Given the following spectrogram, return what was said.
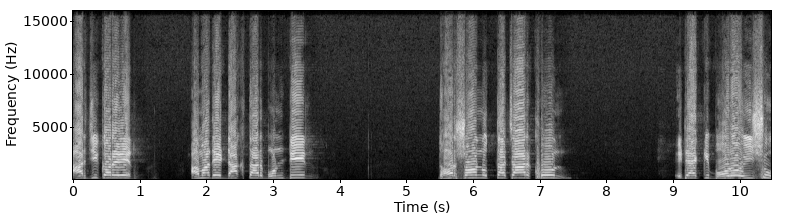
আরজি করের আমাদের ডাক্তার বন্টির ধর্ষণ, অত্যাচার, খুন, এটা একটি বড় ইস্যু।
